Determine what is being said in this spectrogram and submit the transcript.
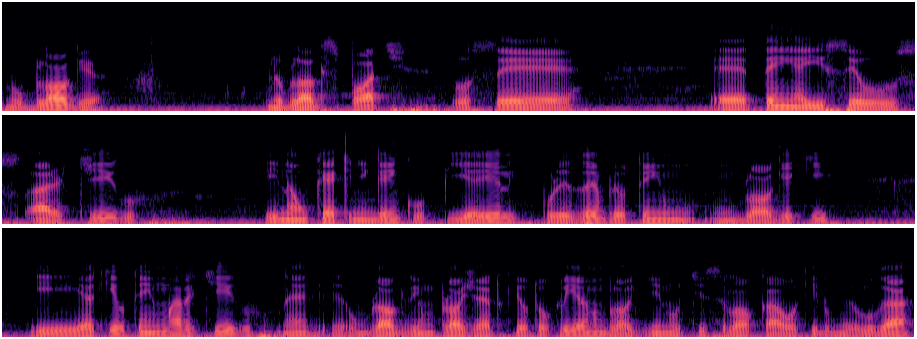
no Blogger, no Blogspot, você é, tem aí seus artigos e não quer que ninguém copie ele, por exemplo, eu tenho um, um blog aqui e aqui eu tenho um artigo, né, um blog de um projeto que eu estou criando, um blog de notícia local aqui do meu lugar.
